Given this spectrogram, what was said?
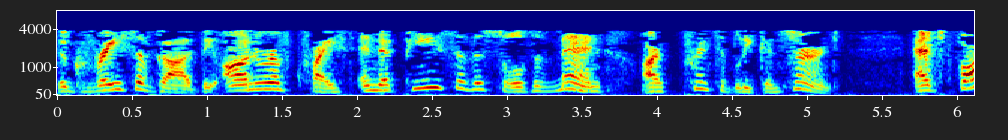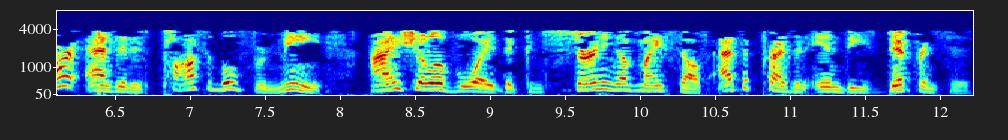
the grace of God, the honor of Christ, and the peace of the souls of men are principally concerned. As far as it is possible for me, I shall avoid the concerning of myself at the present in these differences.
